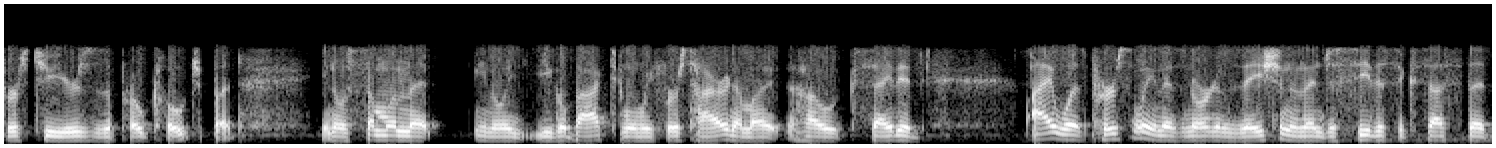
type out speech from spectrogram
first two years as a pro coach, but you know, someone that you know you go back to when we first hired him, I, how excited I was personally and as an organization, and then just see the success that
